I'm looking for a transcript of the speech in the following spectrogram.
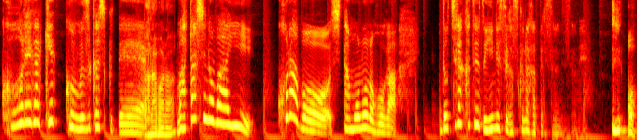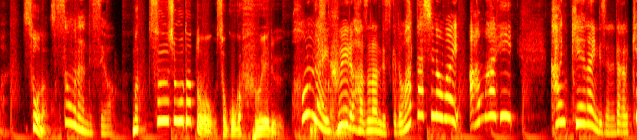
これが結構難しくてバラバラ？私の場合コラボしたものの方がどちらかというといいね数が少なかったりするんですよね。えあそうなんですか、そうなんですよ。まあ、通常だとそこが増える本来増えるはずなんですけど私の場合あまり関係ないんですよねだから結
